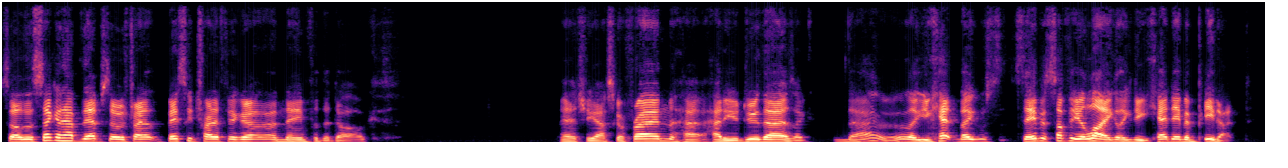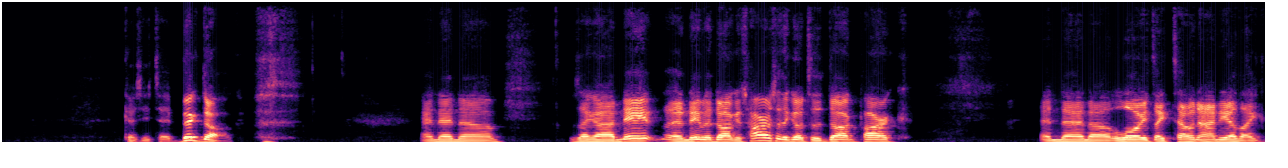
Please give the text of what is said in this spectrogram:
So the second half of the episode is trying to basically trying to figure out a name for the dog. And she asks her friend, "How, do you do that?" It's like, nah, like you can't like name it something you like. Like you can't name it Peanut because you'd say big dog. and then um, it's like uh, name uh, name of the dog is hard, so they go to the dog park. And then uh, Lloyd's like telling Anya like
